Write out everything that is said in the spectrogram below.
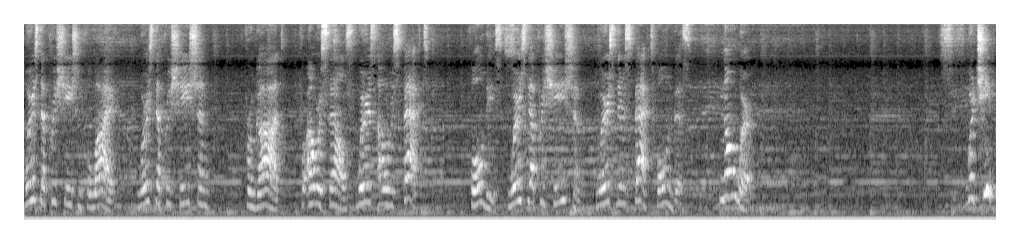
Where is the appreciation for life? Where is the appreciation for God, for ourselves? Where is our respect for all this? Where is the appreciation? Where is the respect for all of this? Nowhere. We're cheap,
